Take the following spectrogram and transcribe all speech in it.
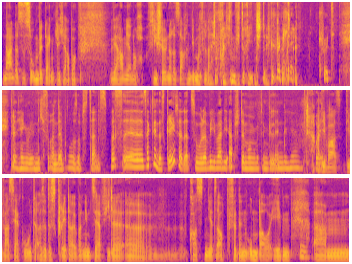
Nein, das ist unbedenklich, aber wir haben ja noch viel schönere Sachen, die man vielleicht mal in Vitrinen stellen könnte. Okay. Gut, dann hängen wir nicht so an der Bausubstanz. Was äh, sagt denn das Greta dazu oder wie war die Abstimmung mit dem Gelände hier? Ah, die, war, die war sehr gut. Also das Greta übernimmt sehr viele äh, Kosten jetzt auch für den Umbau eben. Mhm. Ähm,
